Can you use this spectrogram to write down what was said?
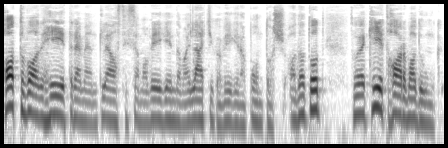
67-re ment le azt hiszem a végén, de majd látjuk a végén a pontos adatot. Szóval kétharmadunk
